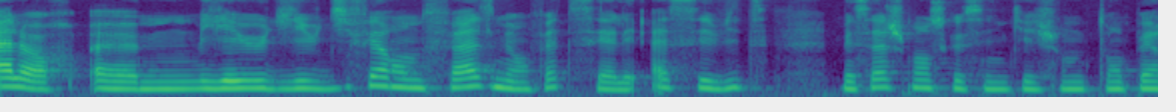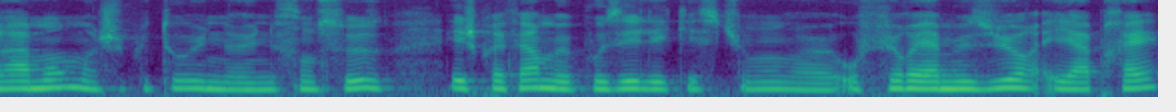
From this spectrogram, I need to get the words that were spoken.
Alors, euh, il, y a eu, différentes phases, mais en fait, c'est allé assez vite. Mais ça, je pense que c'est une question de tempérament. Moi, je suis plutôt une, fonceuse et je préfère me poser les questions euh, au fur et à mesure et après,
